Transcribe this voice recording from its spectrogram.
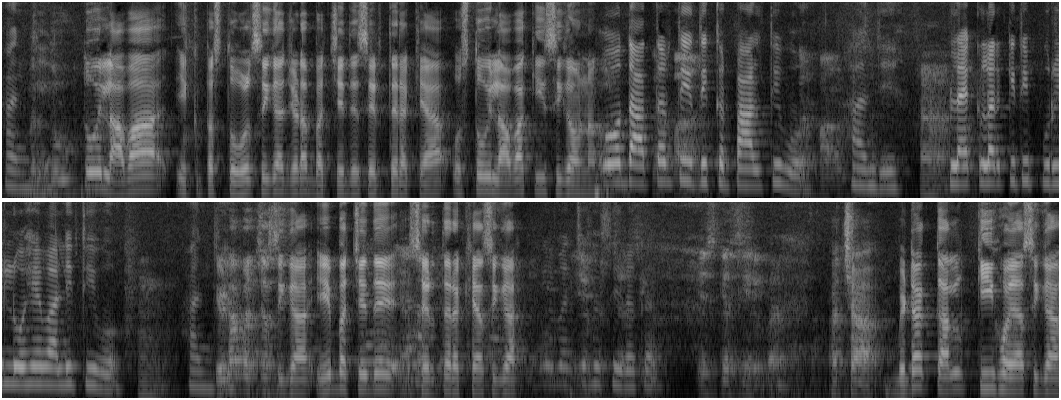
हाँ जी ਬੰਦੂਕ ਤੋਂ ਇਲਾਵਾ ਇੱਕ ਪਿਸਤੌਲ ਸੀਗਾ ਜਿਹੜਾ ਬੱਚੇ ਦੇ ਸਿਰ ਤੇ ਰੱਖਿਆ ਉਸ ਤੋਂ ਇਲਾਵਾ ਕੀ ਸੀਗਾ ਉਹਨਾਂ ਕੋਲ वो दातर थी थी कृपाल थी वो हाँ जी ब्लैक कलर की थी पूरी लोहे वाली थी वो हाँ जी ਕਿਹੜਾ ਬੱਚਾ ਸੀਗਾ ਇਹ ਬੱਚੇ ਦੇ ਸਿਰ ਤੇ ਰੱਖਿਆ ਸੀਗਾ ये बच्चे को सिर कर इसके सिर पर था। ਅੱਛਾ ਬੇਟਾ ਕੱਲ ਕੀ ਹੋਇਆ ਸੀਗਾ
